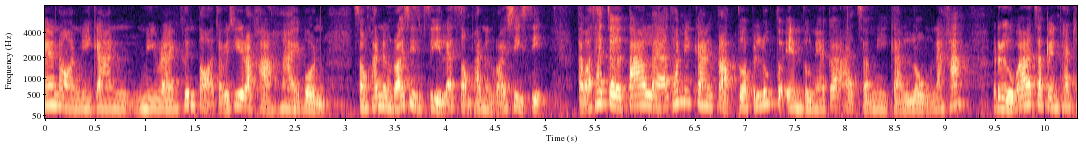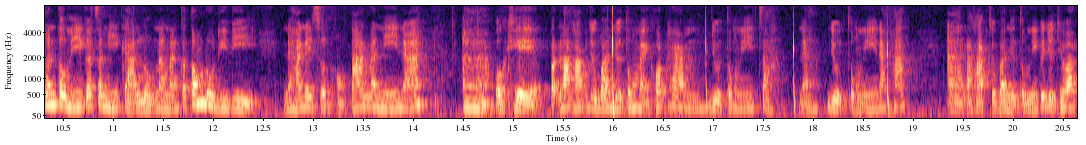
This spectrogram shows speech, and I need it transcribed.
แน่นอนมีการมีแรงขึ้นต่อจะไปที่ราคาไฮบน 2,144 และ 2,140 แต่ว่าถ้าเจอต้านแล้วถ้ามีการกลับตัวเป็นรูปตัว M ตรงนี้ก็อาจจะมีการลงนะคะ หรือว่าจะเป็นแพทเทิร์นตรงนี้ก็จะมีการลงดังนั้นก็ต้องดูดีๆนะคะในส่วนของต้านวันนี้นะอ่าโอเค ราคาปัจจุบันอยู่ตรงไหนโค้ดแพมอยู่ตรงนี้จ้ะนะอยู่ตรงนี้นะคะอ่าราคาปัจจุบันอยู่ตรงนี้ก็อยู่ที่ว่า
